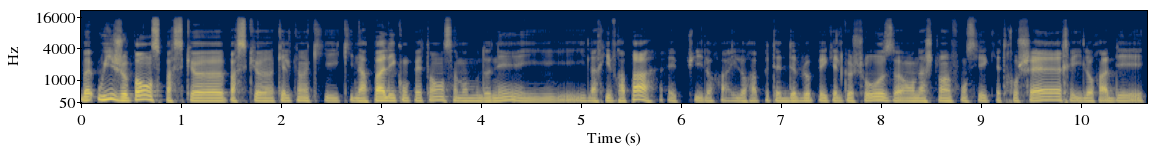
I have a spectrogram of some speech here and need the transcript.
bah oui, je pense, parce que, parce que quelqu'un qui, qui n'a pas les compétences, à un moment donné, il n'arrivera pas. Et puis, il aura, il aura peut-être développé quelque chose en achetant un foncier qui est trop cher. il aura des,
